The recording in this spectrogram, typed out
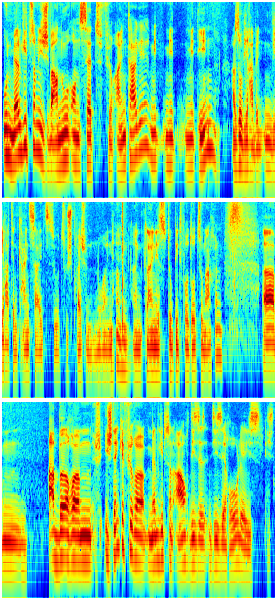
Und Mel Gibson, ich war nur on set für ein Tage mit, mit, mit ihm. Also wir, haben, wir hatten keine Zeit zu, zu sprechen, nur ein, ein, ein kleines stupid Foto zu machen. Ähm, aber ähm, ich denke für äh, Mel Gibson auch, diese, diese Rolle ist, ist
